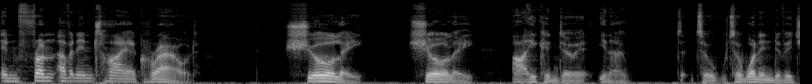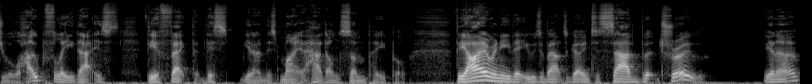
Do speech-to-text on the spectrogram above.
in front of an entire crowd, surely surely I can do it, you know, to, to, to one individual. Hopefully, that is the effect that this you know this might have had on some people. The irony that he was about to go into sad but true, you know.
